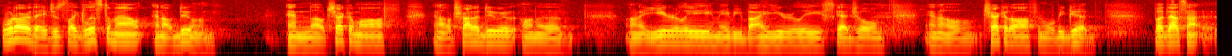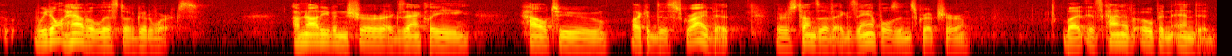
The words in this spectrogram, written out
what are they? Just like list them out and I'll do them. And I'll check them off and I'll try to do it on a, on a yearly, maybe bi yearly schedule. And I'll check it off and we'll be good. But that's not, we don't have a list of good works. I'm not even sure exactly how to, I could describe it. There's tons of examples in Scripture, but it's kind of open ended.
